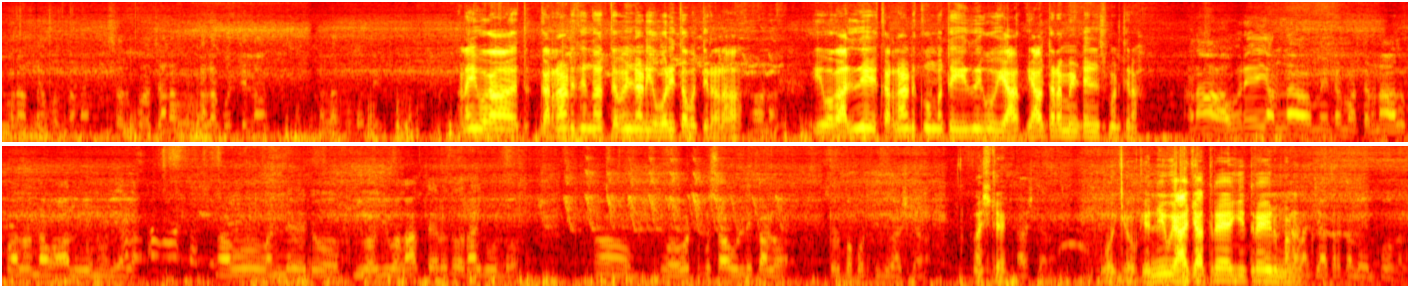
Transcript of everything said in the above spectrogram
ಇವರಂತ ಅಂತ ಗೊತ್ತಣ್ಣ. ಸ್ವಲ್ಪ ಜನಗಳಿಗೆಲ್ಲ ಗೊತ್ತಿಲ್ಲ. ಎಲ್ಲರಿಗೂ ಗೊತ್ತಿಲ್ಲ. ಅಣ್ಣ ಇವಾಗ ಕರ್ನಾಟಕದಿಂದ ತಮಿಳ್ನಾಡಿಗೆ ಓರಿ ತಗೋತೀರಲ್ಲ? ಇವಾಗ ಅಲ್ಲಿ ಕರ್ನಾಟಕ ಮತ್ತು ಇದಿಗೂ ಯಾವ ಯಾವ ಥರ ಮೇಂಟೆನೆನ್ಸ್ ಮಾಡ್ತೀರಾ? ಅಣ್ಣ ಅವರೇ ಎಲ್ಲ ಮೇಂಟೈನ್ ಮಾಡ್ತಾರಣ್ಣ ಹಾಲು ಪಾಲು ನಾವು ಹಾಲು ಏನು ಎಲ್ಲ ನಾವು ಒಂದೇ ಇದು ಇವಾಗ ಇವಾಗ ಆಗ್ತಾ ಇರೋದು ರಾಗಿ ಹುಲ್ಲು. ಒಟ್ಟು ಬುಸ ಹುಳ್ಳಿಕಾಳು. ಸ್ವಲ್ಪ ಕೊಡ್ತಿದ್ದೀವಿ ಅಷ್ಟೇ ಅಣ್ಣ. ಅಷ್ಟೇ? ಅಷ್ಟೇ ಅಣ್ಣ. Okay okay. ನೀವು ಯಾವ ಜಾತ್ರೆ ಗೀತ್ರೆ ಏನು ಮಾಡೋಣ ಅಣ್ಣ ಜಾತ್ರೆ ಕಲ್ಲ ಎಲ್ಲಿ ಹೋಗಲ್ಲ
